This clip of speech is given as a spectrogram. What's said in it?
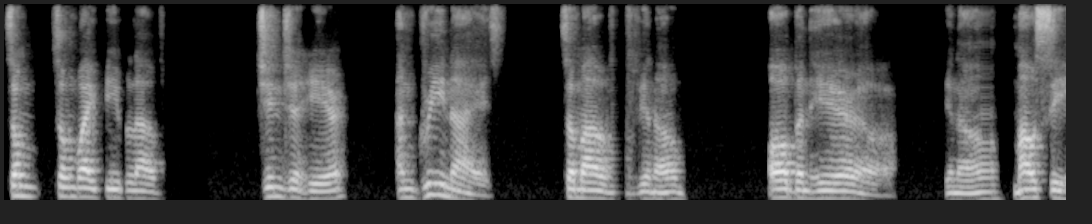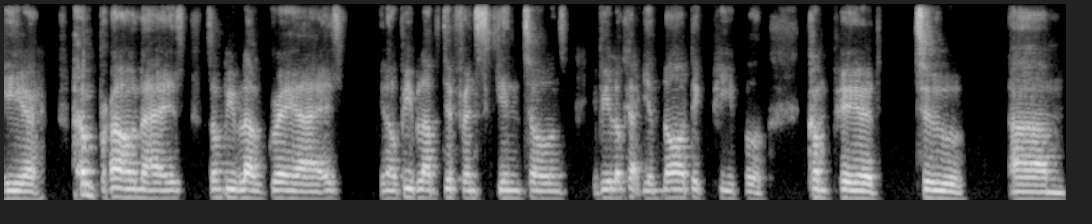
Some some white people have ginger hair and green eyes. Some have, you know, auburn hair or, you know, mousy hair and brown eyes. Some people have gray eyes. You know, people have different skin tones. If you look at your Nordic people compared to um,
